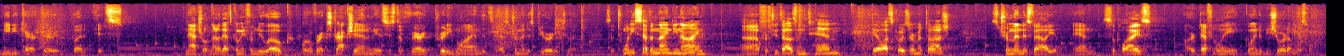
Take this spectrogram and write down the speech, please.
meaty character, but it's natural. None of that's coming from new oak or over extraction. I mean, it's just a very pretty wine that has tremendous purity to it. So 27.99 uh, for 2010 Delas Crozes Hermitage. It's tremendous value, and supplies are definitely going to be short on this one.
